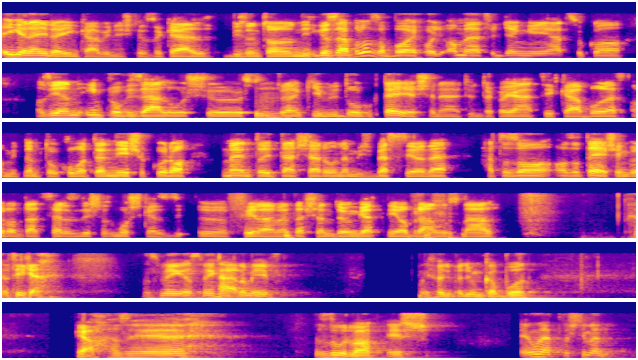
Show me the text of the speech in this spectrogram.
igen, egyre inkább én is kezdek el bizonytalanodni. Igazából az a baj, hogy amellett, hogy gyengén játszok, a, az ilyen improvizálós struktúrán mhm. kívüli dolgok teljesen eltűntek a játékából, ezt, amit nem tudok hova tenni, és akkor a mentalitásáról nem is beszélve, hát az a, az a teljesen garantált szerződés, az most kezd ö, félelmetesen döngetni a Brownsnál. Hát igen, az még, az még három év, hogy hogy vagyunk abból. Ja, az, az durva, és jó, hát most nyilván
